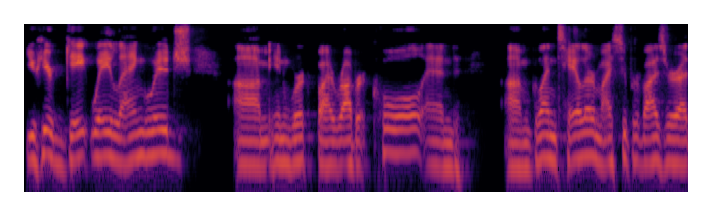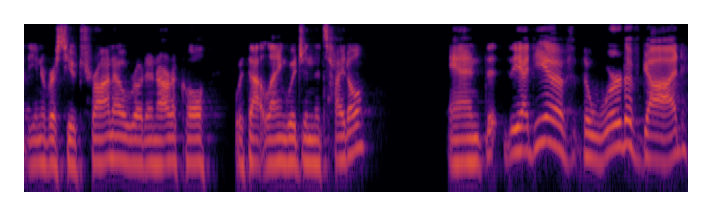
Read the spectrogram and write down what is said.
you hear gateway language um, in work by Robert Cole and um, Glen Taylor, my supervisor at the University of Toronto, wrote an article with that language in the title. And the, the idea of the Word of God,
